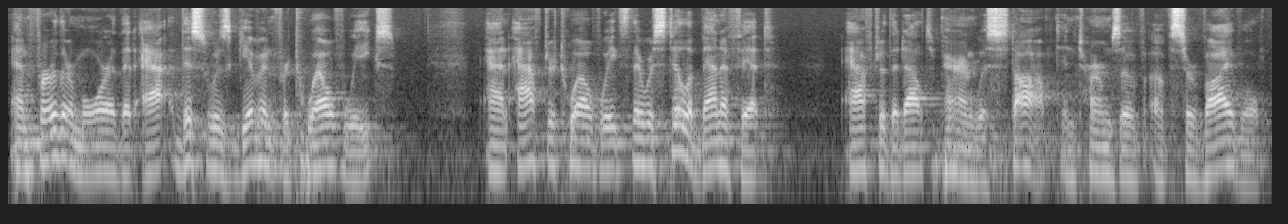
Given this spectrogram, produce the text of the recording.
And furthermore, that this was given for 12 weeks, and after 12 weeks, there was still a benefit after the dalteparin was stopped in terms of, of survival,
